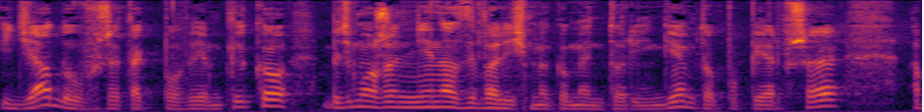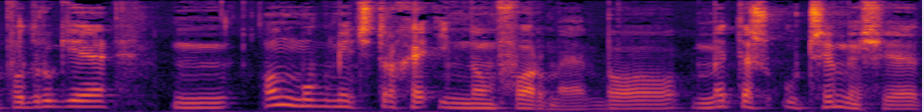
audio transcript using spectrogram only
i, dziadów, że tak powiem, tylko być może nie nazywaliśmy go mentoringiem, to po pierwsze, a po drugie, mm, on mógł mieć trochę inną formę, bo my też uczymy się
